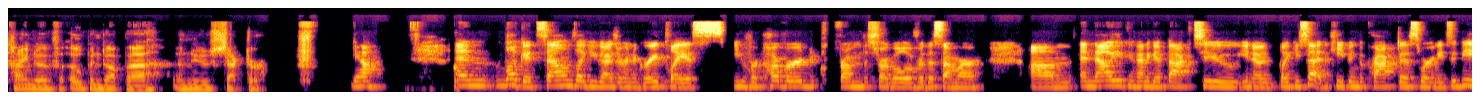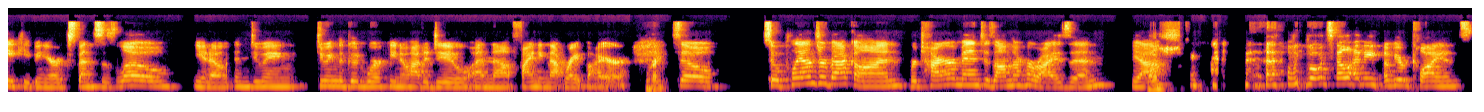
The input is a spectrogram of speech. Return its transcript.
kind of opened up a, a new sector. Yeah. And look, it sounds like you guys are in a great place. You've recovered from the struggle over the summer. Um, and now you can kind of get back to, you know, like you said, keeping the practice where it needs to be, keeping your expenses low, you know, and doing doing the good work you know how to do and uh, finding that right buyer. Right. So so plans are back on. Retirement is on the horizon. Yeah. we won't tell any of your clients.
